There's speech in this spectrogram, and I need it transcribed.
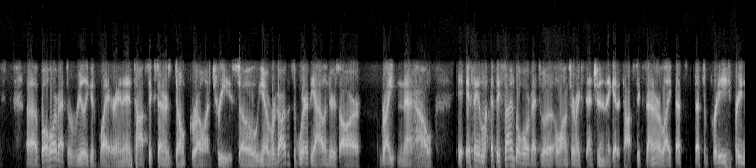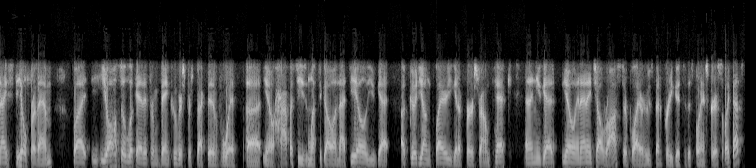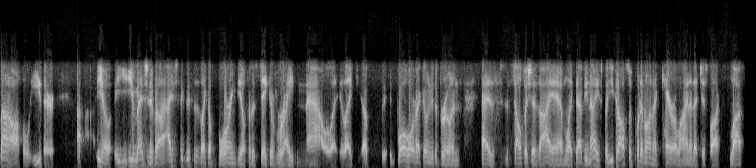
uh, Bo Horvat's a really good player and, and top six centers don't grow on trees. So you know regardless of where the Islanders are right now if they if they sign Bo Horvat to a, a long term extension and they get a top six center like that's that's a pretty pretty nice deal for them but you also look at it from Vancouver's perspective with, uh, you know, half a season left to go on that deal. You get a good young player, you get a first round pick, and then you get, you know, an NHL roster player who's been pretty good to this point in his career. So, like, that's not awful either. Uh, you know, you mentioned it, but I just think this is like a boring deal for the sake of right now. Like, like uh, Bo Horvat going to the Bruins, as selfish as I am, like that'd be nice. But you could also put him on a Carolina that just lost, lost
